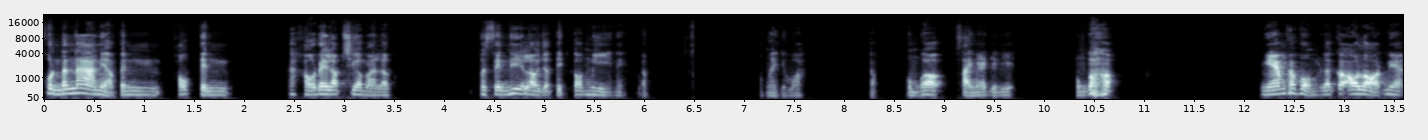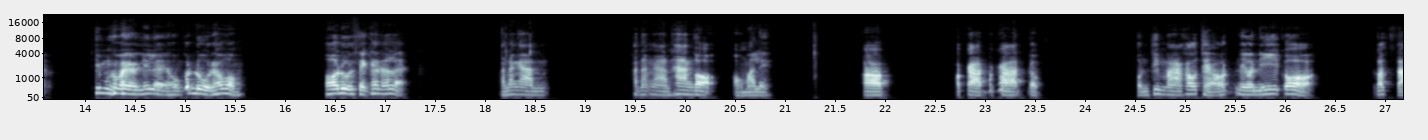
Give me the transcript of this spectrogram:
คนด้านหน้าเนี่ย เป็นเขาเป็น ถ้าเขาได้รับเชื้อมาแล้ว เปอร์เซ็นที่เราจะติดก็มีเนี่ยแบบเอาไงดีวะแบบผมก็ใส่แมสอย่างนี้ ผมก็ แง้มครับผม แล้วก็เอาหลอดเนี่ย ที่มือไปแบบนี้เลย ผมก็ดูดครับผม พอดูดเสร็จแค่นั้นแหละ พนักงาน พนักงานห้างก็ออกมาเลยอ่าประกาศประกาศแบบคนที่มาเข้าแถวในวันนี้ก็รักษา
